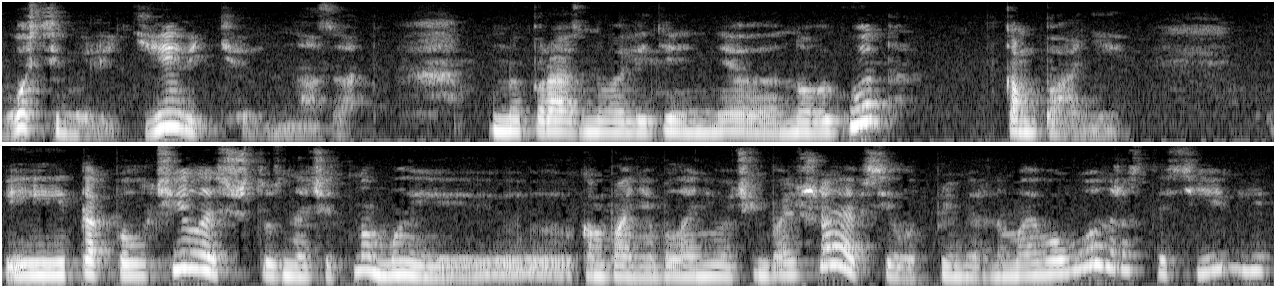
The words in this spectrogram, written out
8 или 9 назад, мы праздновали день э, Новый год в компании. И так получилось, что, значит, ну, мы, э, компания была не очень большая, все вот примерно моего возраста, семьи.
